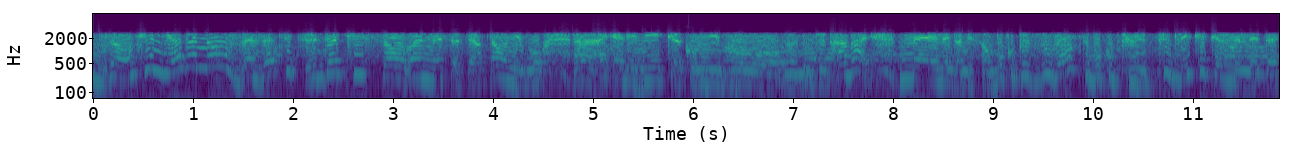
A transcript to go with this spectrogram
Donc, il y a de nouvelles attitudes qui sont nécessaires tant au niveau euh, académique qu'au niveau euh, du travail. Mais les données sont beaucoup plus ouvertes, beaucoup plus publiques qu'elles ne l'étaient.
